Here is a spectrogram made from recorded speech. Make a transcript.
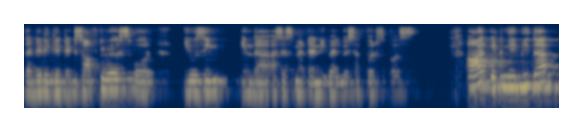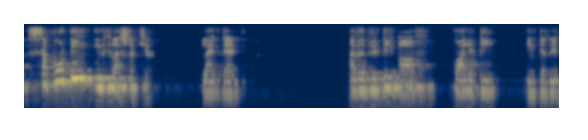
the dedicated softwares for using in the assessment and evaluation purpose. Or it may be the supporting infrastructure like that availability of quality internet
